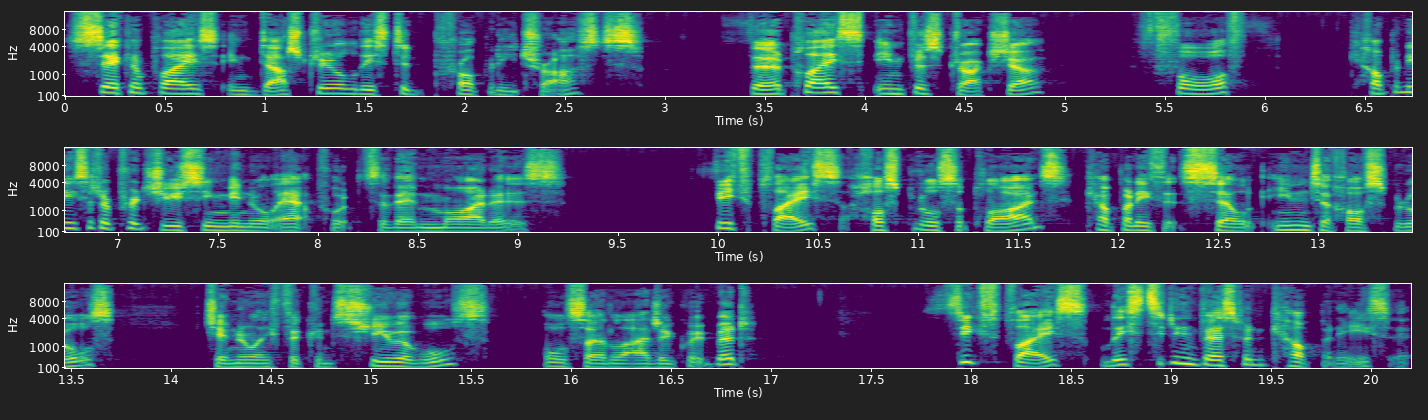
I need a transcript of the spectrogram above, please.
Second place, industrial listed property trusts. Third place, infrastructure. Fourth, companies that are producing mineral output, so they're miners. Fifth place, hospital supplies, companies that sell into hospitals, generally for consumables, also large equipment. Sixth place, listed investment companies, and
